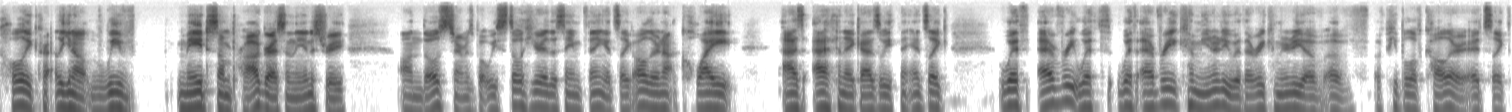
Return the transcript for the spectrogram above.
holy crap, you know, we've made some progress in the industry on those terms, but we still hear the same thing. It's like, oh, they're not quite as ethnic as we think. It's like with every with with every community, with every community of of of people of color, it's like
